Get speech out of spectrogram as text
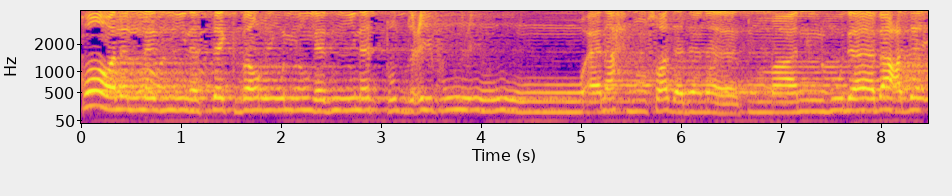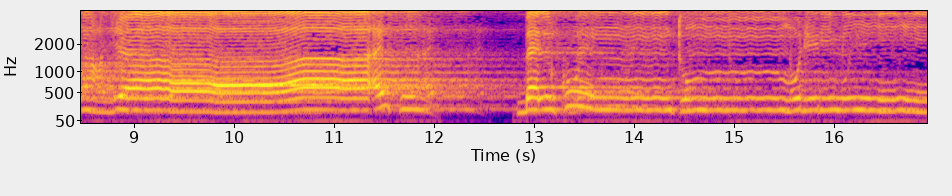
قال الذين استكبروا للذين استضعفوا أنحن صددناكم عن الهدى بعد إذ جاءكم بل كنتم مجرمين.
